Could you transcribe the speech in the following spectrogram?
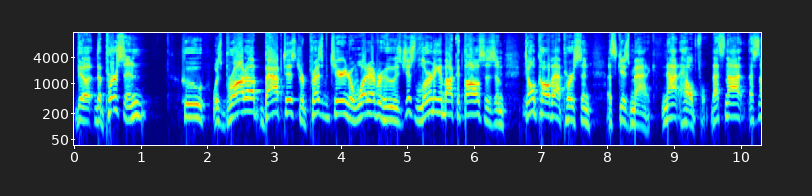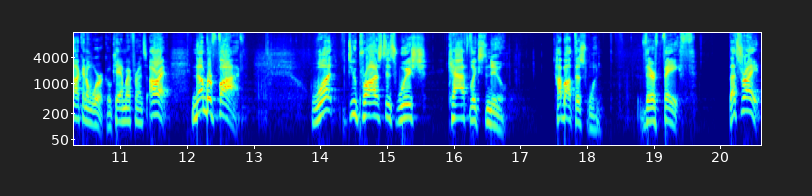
the, the person who was brought up Baptist or Presbyterian or whatever, who is just learning about Catholicism, don't call that person a schismatic. Not helpful. That's not that's not going to work. Okay, my friends. All right. Number five. What do Protestants wish Catholics knew? How about this one? Their faith. That's right.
